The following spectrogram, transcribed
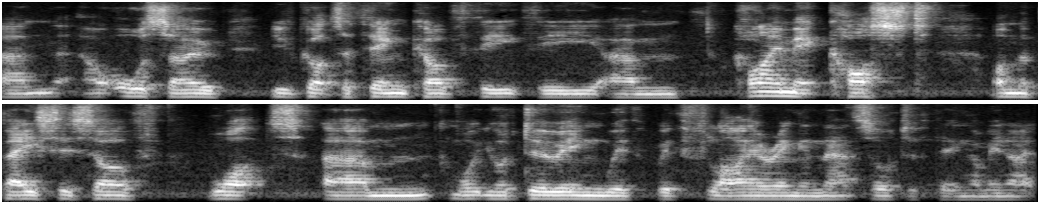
Um, also, you've got to think of the, the um, climate cost on the basis of what um, what you're doing with with flyering and that sort of thing. I mean, I,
